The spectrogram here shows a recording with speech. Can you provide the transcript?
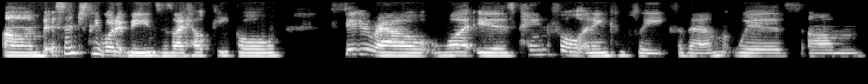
um, but essentially what it means is I help people figure out what is painful and incomplete for them with um,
